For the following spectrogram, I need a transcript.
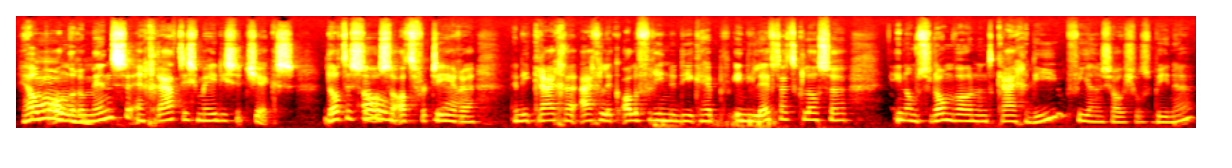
Help Oh. andere mensen en gratis medische checks. Dat is zoals Oh, ze adverteren. En die krijgen eigenlijk alle vrienden die ik heb in die leeftijdsklasse in Amsterdam wonend krijgen die via hun socials binnen.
